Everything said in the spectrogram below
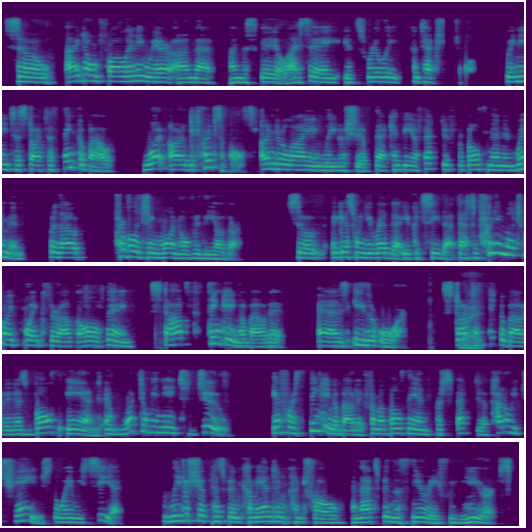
So I don't fall anywhere on that on the scale. I say it's really contextual. We need to start to think about what are the principles underlying leadership that can be effective for both men and women without privileging one over the other. So I guess when you read that, you could see that. That's pretty much my point throughout the whole thing stop thinking about it as either or. Start right. to think about it as both and. And what do we need to do if we're thinking about it from a both and perspective? How do we change the way we see it? Leadership has been command and control, and that's been the theory for years.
